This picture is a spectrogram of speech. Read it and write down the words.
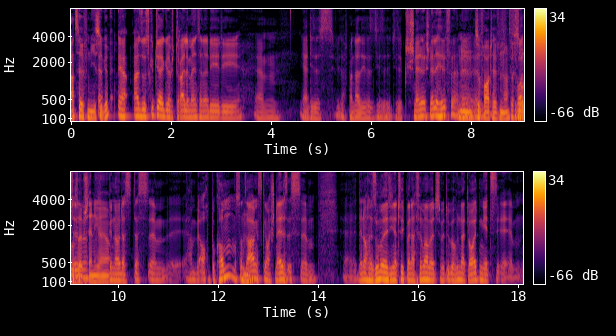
Staatshilfen, die es so gibt? Ja, also es gibt ja, glaube ich, drei Elemente, ne? die, die ähm, ja, dieses, wie sagt man da, diese, diese, diese schnelle, schnelle Hilfe. Ne? Ähm, Soforthilfen, ne? Für Soforthilfe. Solo-Selbstständige, ja. Genau, das, das ähm, äh, haben wir auch bekommen, muss man Mhm. sagen. Es ging auch schnell. Das ist ähm, äh, dennoch eine Summe, die natürlich bei einer Firma mit, mit über 100 Leuten jetzt ähm,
